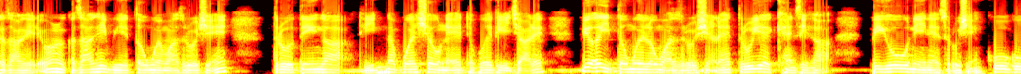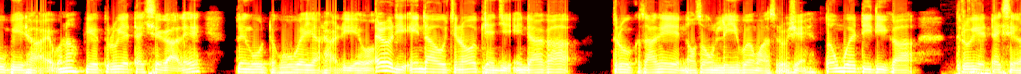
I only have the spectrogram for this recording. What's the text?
ကစားခဲ့တယ်ပေါ့နော်ကစားခဲ့ပြီးတဲ့3ပွဲမှာဆိုလို့ရှိရင် သူတို့အသင်းကဒီနှစ်ပွဲရှုံနေတပွဲတည်ကြတယ်ပြီးတော့အဲ့ဒီသုံးပွဲလုံးမှာဆိုလို့ရှိရင်လည်းသူတို့ရဲ့ခံစစ်ကဘေကိုအနေနဲ့ဆိုလို့ရှိရင်ကိုကိုပေးထားရပေါ့နော်ပြီးတော့သူတို့ရဲ့တိုက်စစ်ကလည်းတွင်ကိုတကိုးပဲရထားတည်ရပေါ့အဲ့တော့ဒီအင်တာကိုကျွန်တော်ပြန်ကြည့်အင်တာကသူတို့ကစားခဲ့တဲ့နောက်ဆုံး၄ပွဲမှာဆိုလို့ရှိရင်၃ပွဲတီတီကသူတို့ရဲ့တိုက်စစ်က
